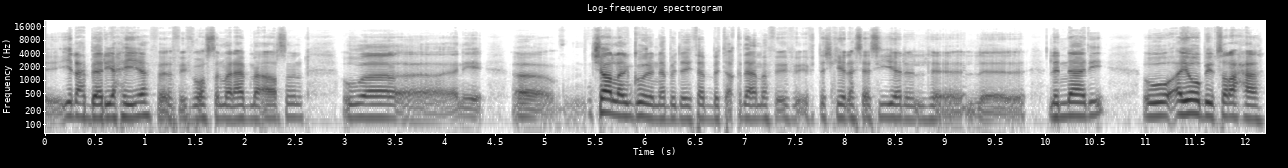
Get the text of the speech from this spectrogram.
يلعب بأريحية في, في, وسط الملعب مع أرسنال. ويعني آه إن شاء الله نقول إنه بدا يثبت أقدامه في في, التشكيلة الأساسية لل لل للنادي. وأيوبي بصراحة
